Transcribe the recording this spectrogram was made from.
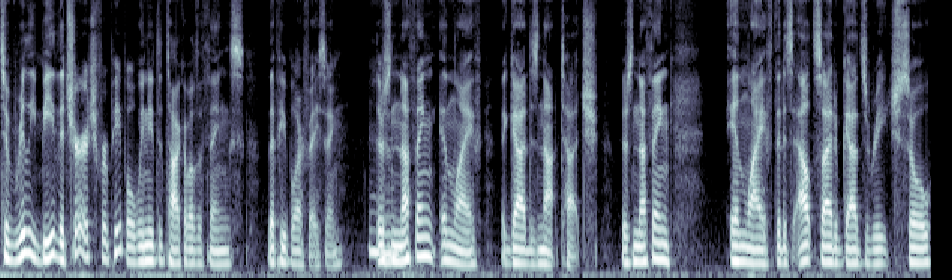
to really be the church for people, we need to talk about the things that people are facing. There's mm-hmm. nothing in life that God does not touch. There's nothing in life that is outside of God's reach. So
